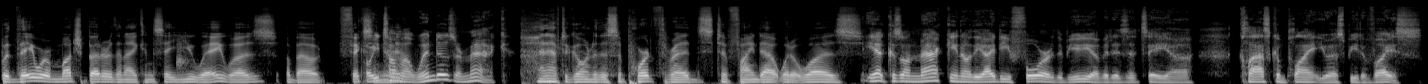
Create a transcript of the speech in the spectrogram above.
but they were much better than I can say UA was about fixing. Are you talking it. about Windows or Mac? I'd have to go into the support threads to find out what it was. Yeah, because on Mac, you know, the ID4, the beauty of it is it's a uh, class compliant USB device.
